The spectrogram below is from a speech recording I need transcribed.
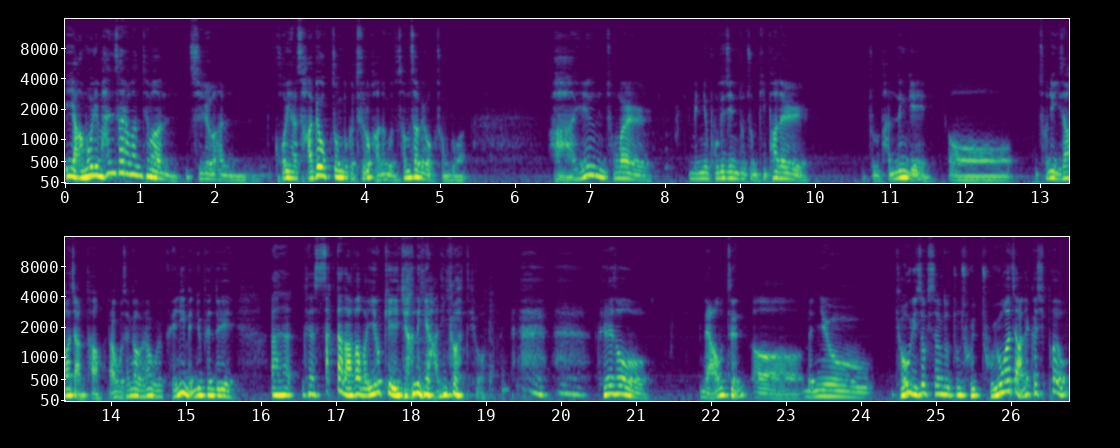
이 아모림 한 사람한테만 지금 한 거의 한 400억 정도가 들어가는 거죠. 3, 400억 정도가. 아, 얘는 정말 맨유 보드진도 좀 비판을 좀 받는 게 어, 전혀 이상하지 않다라고 생각을 하고요. 괜히 맨유 팬들이 아, 그냥 싹 다 나가 막 이렇게 얘기하는 게 아닌 것 같아요. 그래서 네 아무튼 어, 맨유 겨울 이적 시장도 좀 조, 조용하지 않을까 싶어요.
